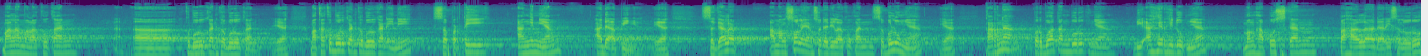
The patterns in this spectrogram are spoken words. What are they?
malah melakukan e, keburukan-keburukan ya. Maka keburukan-keburukan ini seperti angin yang ada apinya ya. Segala amal soleh yang sudah dilakukan sebelumnya ya karena perbuatan buruknya di akhir hidupnya menghapuskan pahala dari seluruh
